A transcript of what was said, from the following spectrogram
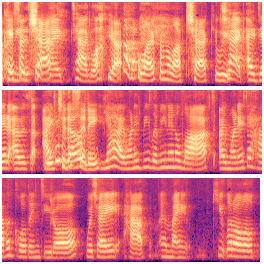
Okay, so check. my tagline. Yeah, live from the loft. Check. We, Check. I did. I was. I didn't to the know if- yeah, I wanted to be living in a loft. I wanted to have a golden doodle, which I have, and my cute little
